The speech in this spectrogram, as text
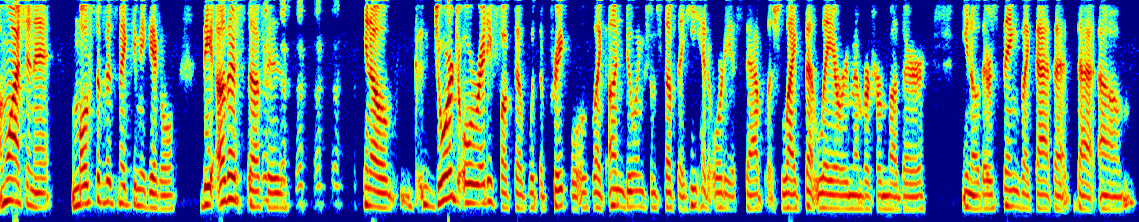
I'm watching it. Most of it's making me giggle. The other stuff is, you know, George already fucked up with the prequels, like undoing some stuff that he had already established, like that Leia remembered her mother. You know, there's things like that that that um,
